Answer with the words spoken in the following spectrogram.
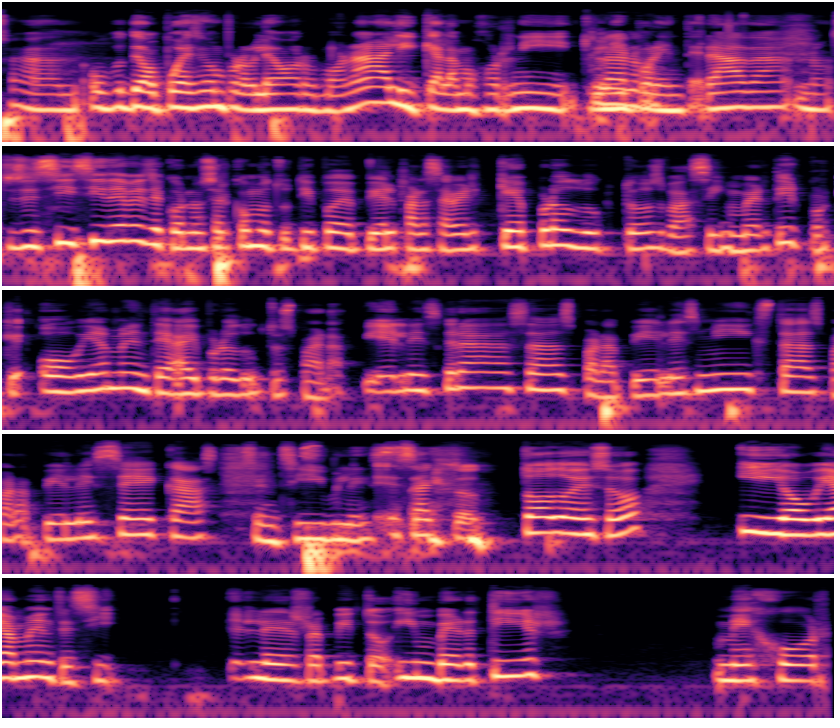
sea, o, o puede ser un problema hormonal y que a lo mejor ni tú Claro. ni por enterada, ¿no? Entonces sí, sí debes de conocer como tu tipo de piel para saber qué productos vas a invertir, porque obviamente hay productos para pieles grasas, para pieles mixtas, para pieles secas, Sensibles. exacto, todo eso. Y obviamente sí, les repito, invertir mejor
